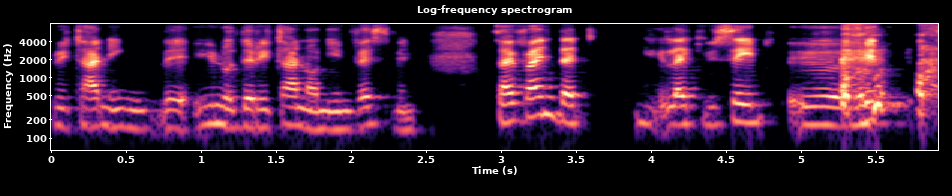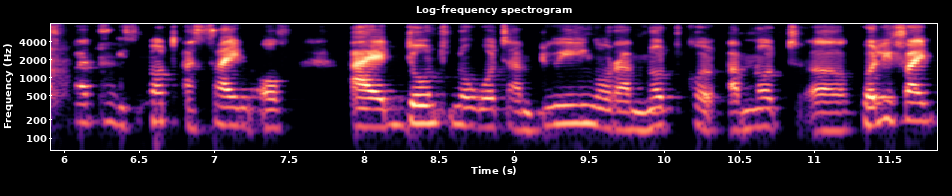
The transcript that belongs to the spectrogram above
returning the, you know, the return on investment? So I find that like you said, uh, is not a sign of I don't know what I'm doing or I'm not I'm not uh, qualified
